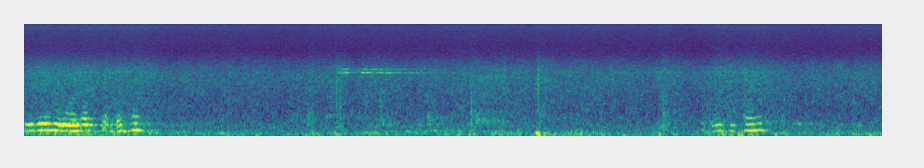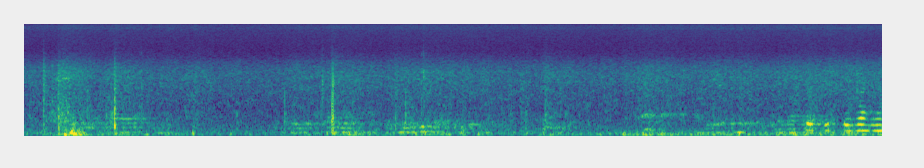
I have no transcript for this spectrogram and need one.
যেখানে ওদের সাথে হয় এদিকে কিছু জায়গা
